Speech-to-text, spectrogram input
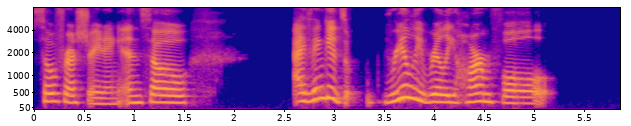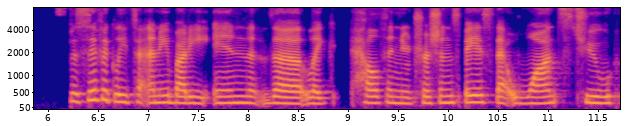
so frustrating. And so I think it's really, really harmful specifically to anybody in the like health and nutrition space that wants to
